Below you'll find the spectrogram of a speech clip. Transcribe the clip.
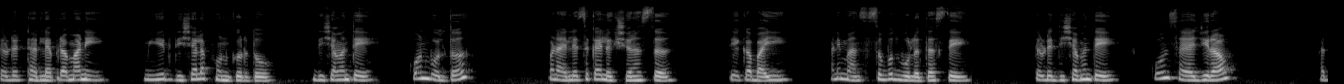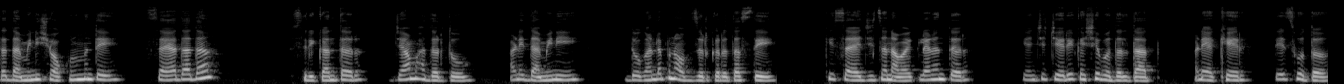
तेवढ्यात ठरल्याप्रमाणे मिहीर दिशाला फोन करतो. दिशा म्हणते कोण बोलतं? पण आयल्याचं काही लक्ष नसतं. ती एका बाई आणि माणसासोबत बोलत असते. तेवढ्या दिशा म्हणते कोण सयाजीराव? आता दामिनी शॉकून म्हणते सया दादा? श्रीकांत तर जाम हादरतो आणि दामिनी दोघांना पण ऑब्झर्व करत असते की सयाजीचं नाव ऐकल्यानंतर यांचे चेहरे कसे बदलतात आणि अखेर तेच होतं.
